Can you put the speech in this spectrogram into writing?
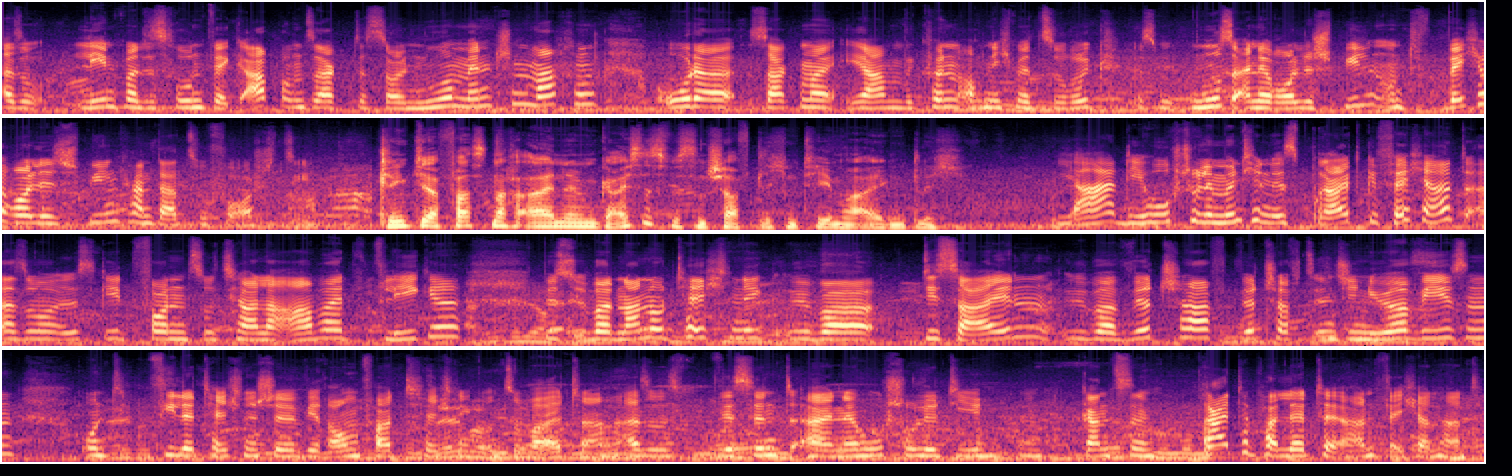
Also lehnt man das rundweg ab und sagt, das sollen nur Menschen machen? Oder sagt man, ja, wir können auch nicht mehr zurück, es muss eine Rolle spielen und welche Rolle es spielen kann, dazu forscht sie. Klingt ja fast nach einem geisteswissenschaftlichen Thema eigentlich. Ja, die Hochschule München ist breit gefächert. Also es geht von sozialer Arbeit, Pflege bis über Nanotechnik, über Design, über Wirtschaft, Wirtschaftsingenieurwesen und viele technische wie Raumfahrttechnik und so weiter. Also wir sind eine Hochschule, die eine ganze breite Palette an Fächern hat.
